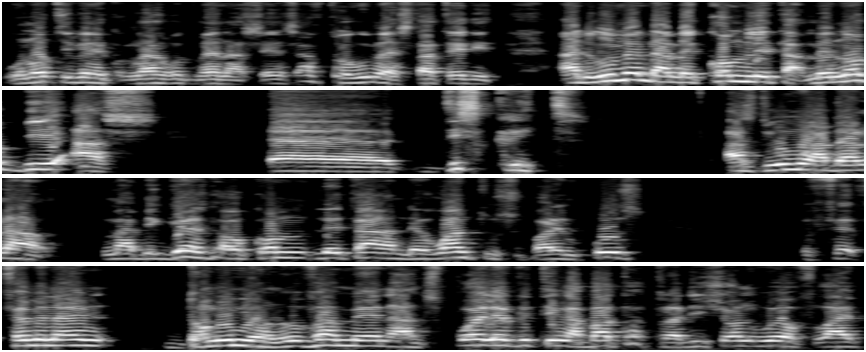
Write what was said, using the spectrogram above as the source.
will not even recognize what men are saying after women started it. And the women that may come later may not be as uh, discreet as the women are now. might be girls that will come later and they want to superimpose feminine dominion over men and spoil everything about our tradition, way of life.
